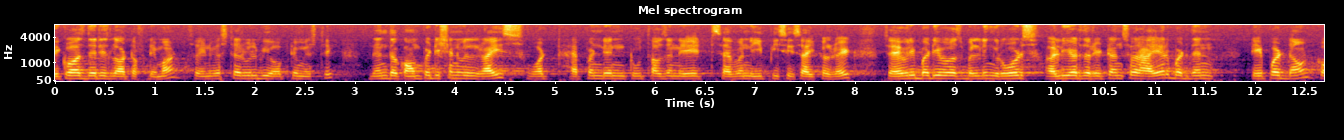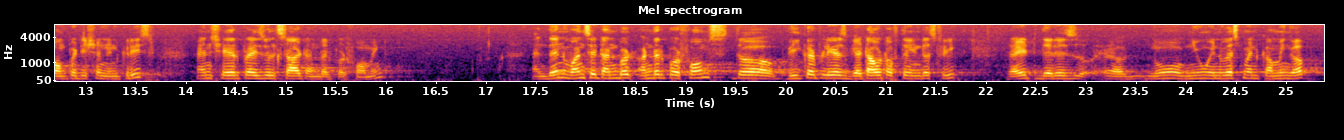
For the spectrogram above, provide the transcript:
because there is lot of demand. So investor will be optimistic. Then the competition will rise. What happened in 2008, 7 EPC cycle, right? So everybody was building roads. Earlier the returns were higher, but then tapered down, competition increased, and share price will start underperforming. And then once it under, underperforms, the weaker players get out of the industry, right? There is uh, no new investment coming up,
